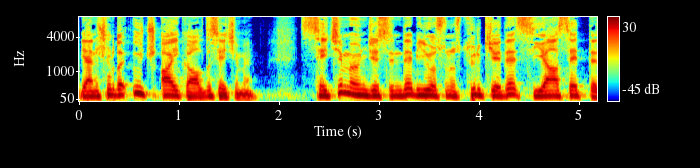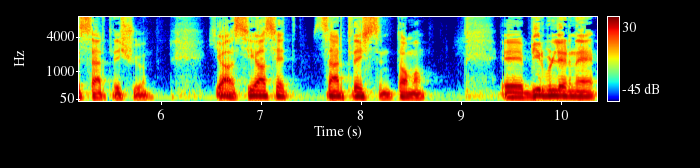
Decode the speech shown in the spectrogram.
Yani şurada 3 ay kaldı seçime. Seçim öncesinde biliyorsunuz Türkiye'de siyaset de sertleşiyor. Ya siyaset sertleşsin tamam. Ee, birbirlerine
